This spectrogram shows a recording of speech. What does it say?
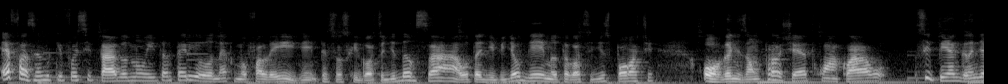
é fazendo o que foi citado no item anterior, né? Como eu falei, pessoas que gostam de dançar, outra de videogame, outra gosta de esporte, organizar um projeto com a qual se tenha grande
